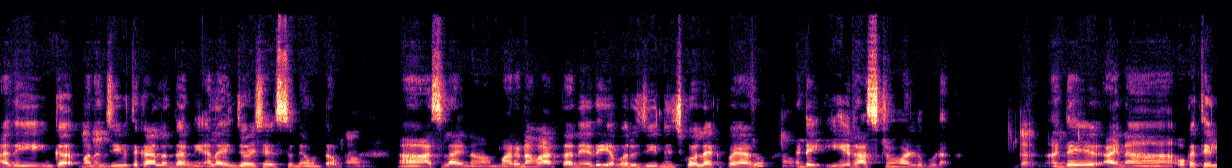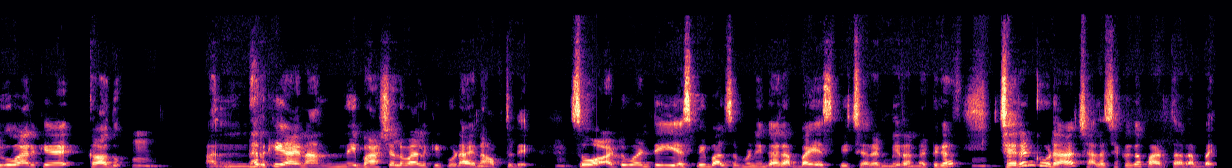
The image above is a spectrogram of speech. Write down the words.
అది ఇంకా మనం జీవితకాలం దాన్ని అలా ఎంజాయ్ చేస్తూనే ఉంటాం అసలు ఆయన మరణ వార్త అనేది ఎవరు జీర్ణించుకోలేకపోయారు. అంటే ఏ రాష్ట్రం వాళ్ళు కూడా. అంటే ఆయన ఒక తెలుగు వారికే కాదు. అందరికీ ఆయన అన్ని భాషల వాళ్ళకి కూడా ఆయన ఆప్తుడే. సో అటువంటి ఎస్పి బాలసుబ్రహ్మణ్యం గారి అబ్బాయి ఎస్పి చరణ్ మీరు అన్నట్టుగా చరణ్ కూడా చాలా చక్కగా పాడతారు అబ్బాయి.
